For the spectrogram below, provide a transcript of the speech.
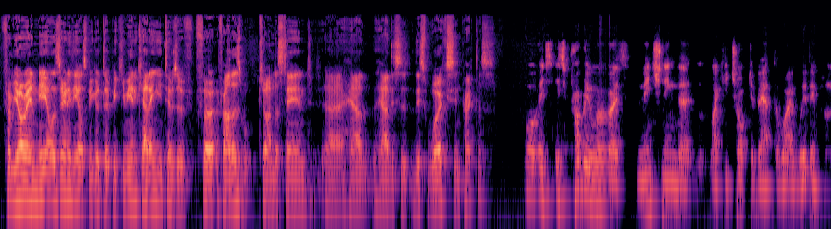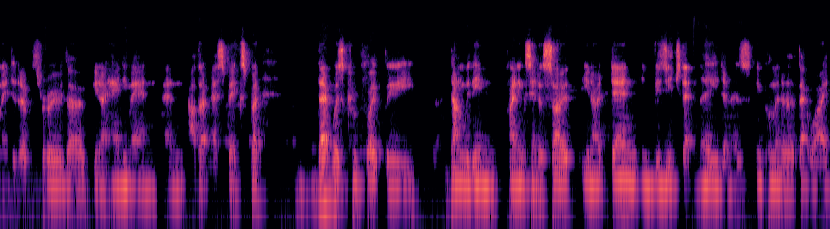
From your end, Neil, is there anything else we could to be communicating in terms of for, for others to understand uh, how how this is, this works in practice? Well, it's it's probably worth mentioning that, like you talked about, the way we've implemented it through the you know handyman and other aspects, but that was completely done within planning centre. So you know, Dan envisaged that need and has implemented it that way.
